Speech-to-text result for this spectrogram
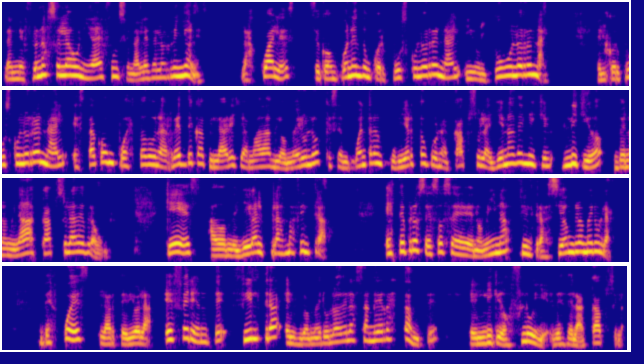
las nefronas son las unidades funcionales de los riñones, las cuales se componen de un corpúsculo renal y un túbulo renal. El corpúsculo renal está compuesto de una red de capilares llamada glomérulo que se encuentran cubierto por una cápsula llena de líquido denominada cápsula de Brown, que es a donde llega el plasma filtrado. Este proceso se denomina filtración glomerular. Después, la arteriola eferente filtra el glomérulo de la sangre restante, el líquido fluye desde la cápsula,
